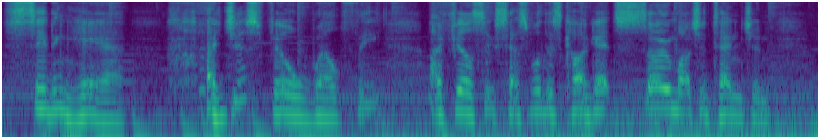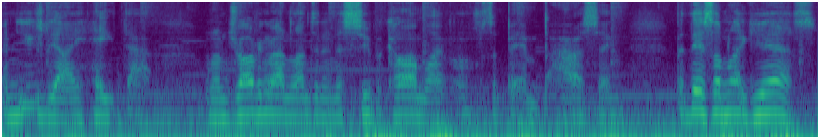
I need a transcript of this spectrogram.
Sitting here, I just feel wealthy. I feel successful. This car gets so much attention, and usually I hate that. When I'm driving around London in a supercar, I'm like, oh, it's a bit embarrassing. But this, I'm like, yes,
